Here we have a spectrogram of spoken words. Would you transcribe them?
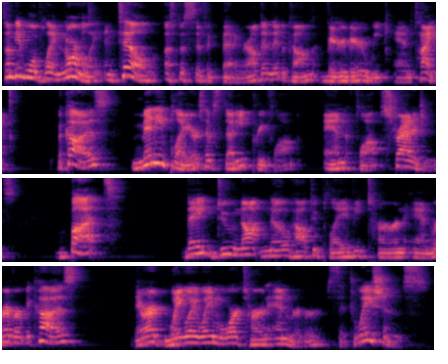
Some people will play normally until a specific betting round, then they become very, very weak and tight. Because many players have studied preflop and flop strategies, but they do not know how to play the turn and river because there are way, way, way more turn and river situations.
